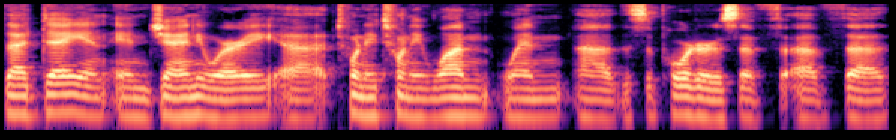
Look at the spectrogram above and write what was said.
that day in, in January uh, 2021 when uh, the supporters of, of the,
